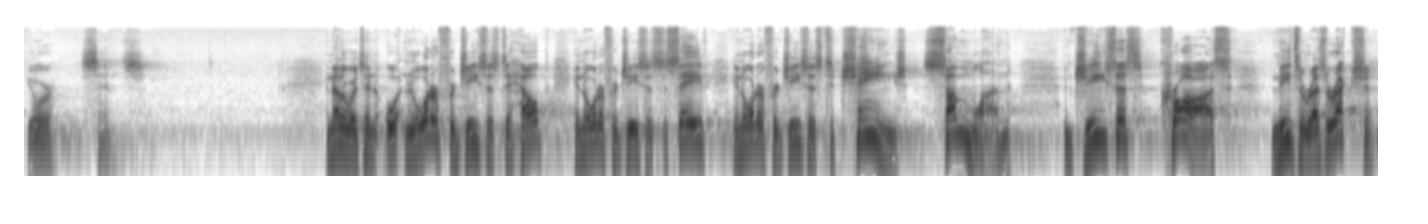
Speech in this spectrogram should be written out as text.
your sins. In other words, in, in order for Jesus to help, in order for Jesus to save, in order for Jesus to change someone, Jesus' cross needs a resurrection.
